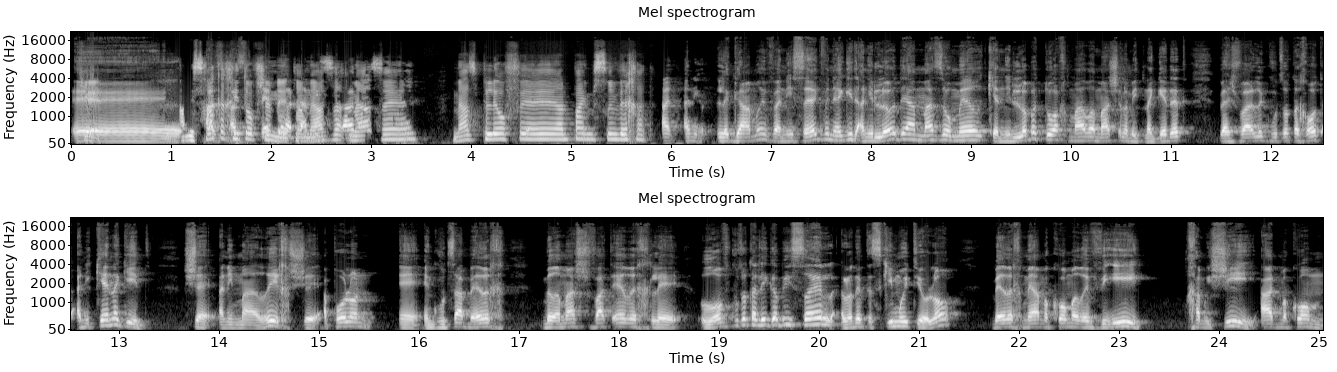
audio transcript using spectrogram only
כן. אה, המשחק הכי טוב של נטע אה, מאז פלייאוף 2021. אני לגמרי, ואני אסייג ואני אגיד, אני לא יודע מה זה אומר, כי אני לא בטוח מה הרמה של המתנגדת בהשוואה לקבוצות אחרות, אני כן אגיד שאני מעריך שאפולון הם קבוצה בערך ברמה שוות ערך לרוב קבוצות הליגה בישראל, אני לא יודע אם תסכימו איתי או לא, בערך מהמקום הרביעי, חמישי, עד מקום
